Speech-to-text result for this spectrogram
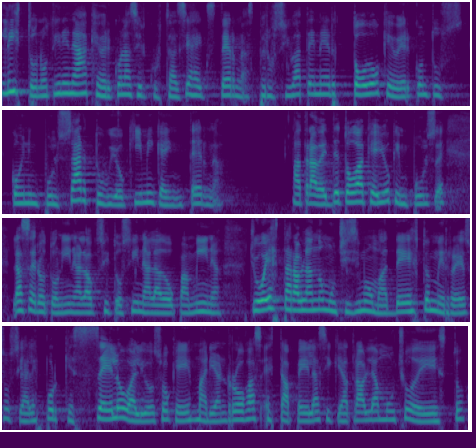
listo, no tiene nada que ver con las circunstancias externas, pero sí va a tener todo que ver con, tus, con impulsar tu bioquímica interna a través de todo aquello que impulse la serotonina, la oxitocina, la dopamina. Yo voy a estar hablando muchísimo más de esto en mis redes sociales porque sé lo valioso que es. Marian Rojas Estapela, psiquiatra, habla mucho de esto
